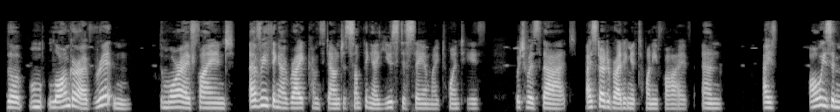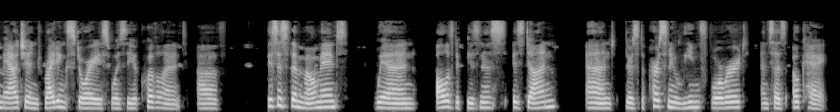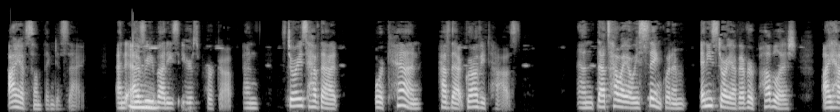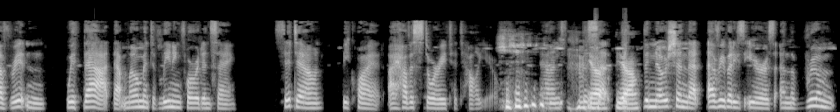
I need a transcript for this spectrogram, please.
The m- longer I've written, the more I find everything I write comes down to something I used to say in my twenties, which was that I started writing at 25 and I always imagined writing stories was the equivalent of this is the moment when all of the business is done and there's the person who leans forward and says, okay, I have something to say. And Mm. everybody's ears perk up and stories have that or can have that gravitas. And that's how I always think when I'm any story I've ever published, I have written with that, that moment of leaning forward and saying, sit down, be quiet. I have a story to tell you. And the, Yeah, set- yeah. the notion that everybody's ears and the room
